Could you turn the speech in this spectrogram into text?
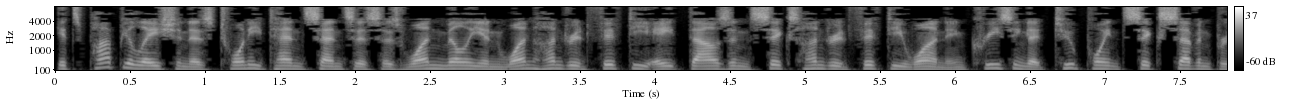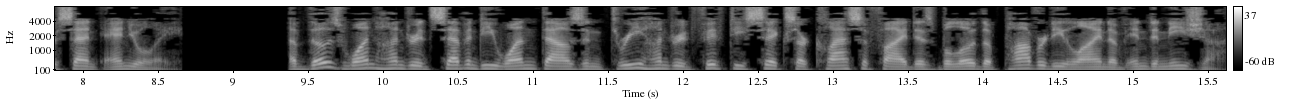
Its population as 2010 census is 1,158,651 increasing at 2.67% annually. Of those 171,356 are classified as below the poverty line of Indonesia.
